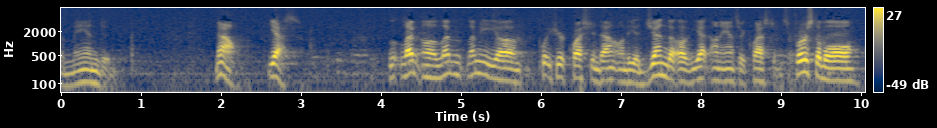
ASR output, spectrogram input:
demanded. Now, yes. Let, uh, let, let me uh, put your question down on the agenda of yet unanswered questions. First of all,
